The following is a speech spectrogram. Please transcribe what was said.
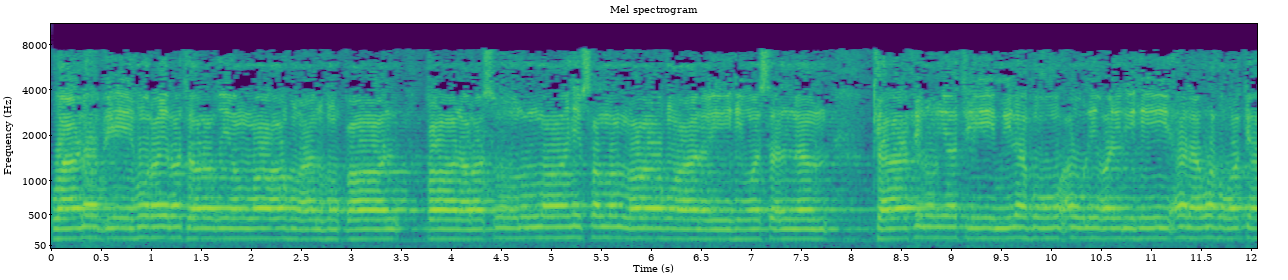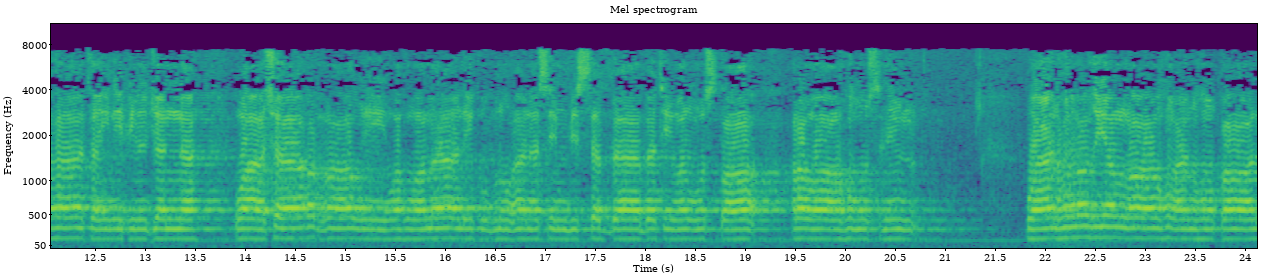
وعن أبي هريرة رضي الله عنه قال قال رسول الله صلى الله عليه وسلم كافل اليتيم له أو لغيره أنا وهو كهاتين في الجنة وأشار الراوي وهو مالك بن أنس بالسبابة والوسطى رواه مسلم. وعنه رضي الله عنه قال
